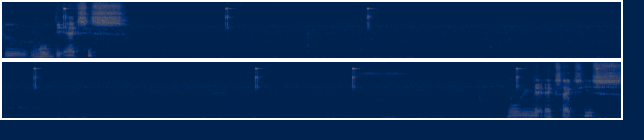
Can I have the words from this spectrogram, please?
to move the axis. Moving the x-axis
